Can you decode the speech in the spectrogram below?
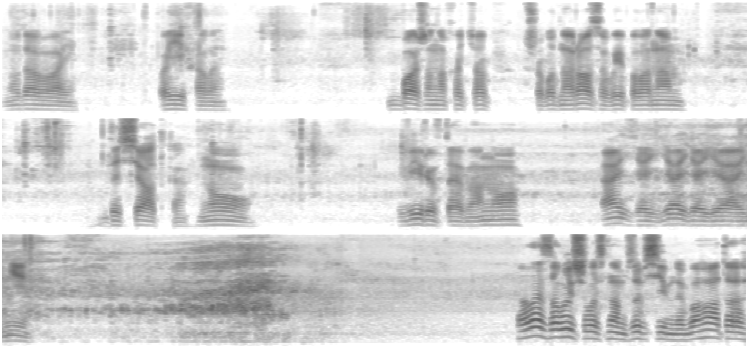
Ну давай. Поїхали. Бажано хоча б, щоб одноразово випала нам десятка. Ну. Вірю в тебе, ну. Ай-яй-яй-яй-яй, ні. Але залишилось нам зовсім небагато.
